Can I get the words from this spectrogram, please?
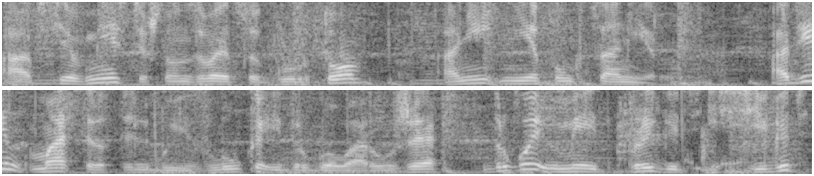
а все вместе, что называется гуртом, они не функционируют. Один мастер стрельбы из лука и другого оружия, другой умеет прыгать и сигать,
